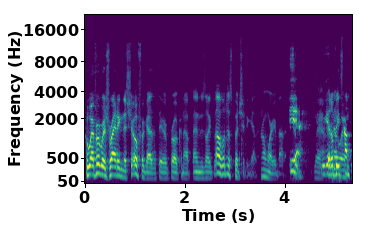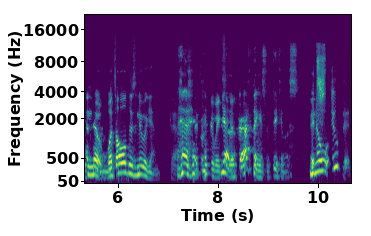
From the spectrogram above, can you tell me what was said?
whoever was writing the show forgot that they were broken up and was like oh we'll just put you together don't worry about it Yeah, Yeah. it'll be something new what's old is new again yeah. two weeks yeah, ago. the draft thing is ridiculous. You It's know, stupid.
